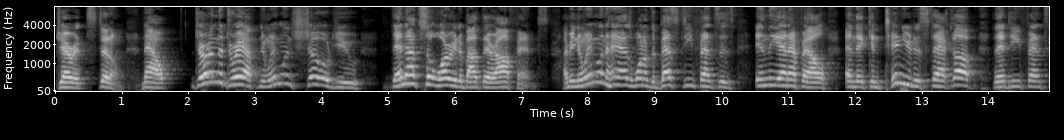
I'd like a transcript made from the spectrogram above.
Jarrett Stidham. Now, during the draft, New England showed you they're not so worried about their offense. I mean, New England has one of the best defenses in the NFL, and they continue to stack up their defense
